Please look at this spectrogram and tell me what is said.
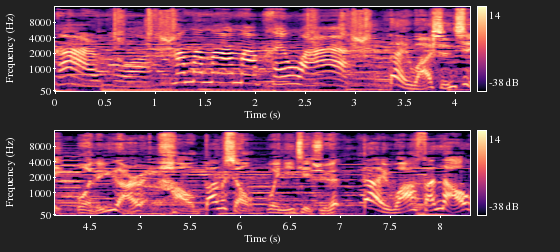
个耳朵？妈妈，妈。带娃神器，我的育儿好帮手，为你解决带娃烦恼。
